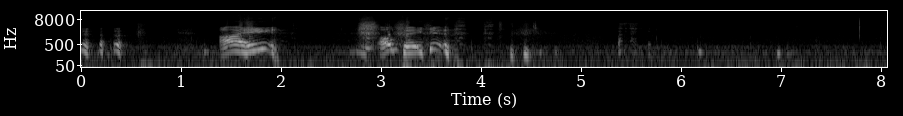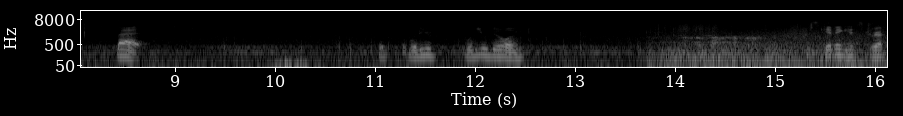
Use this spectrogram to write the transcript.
I. I'll take it. Matt. What, what are you? What are you doing? He's getting his drip.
